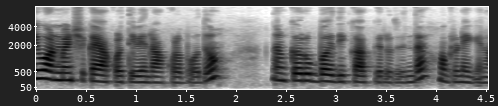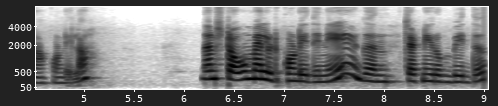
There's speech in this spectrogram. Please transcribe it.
ನೀವು ಒಣಮೆಣ್ಸಿಕಾಯಿ ಹಾಕ್ಕೊಳ್ತೀವಿ ಅಂದರೆ ಹಾಕ್ಕೊಳ್ಬೋದು ನಾನು ಕರುಬ್ಬದಿಕ್ಕೆ ಹಾಕಿರೋದ್ರಿಂದ ಒಗ್ಗರಣೆಗೇನು ಹಾಕ್ಕೊಂಡಿಲ್ಲ ನಾನು ಸ್ಟವ್ ಮೇಲೆ ಇಟ್ಕೊಂಡಿದ್ದೀನಿ ಗನ್ ಚಟ್ನಿ ರುಬ್ಬಿದ್ದು.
